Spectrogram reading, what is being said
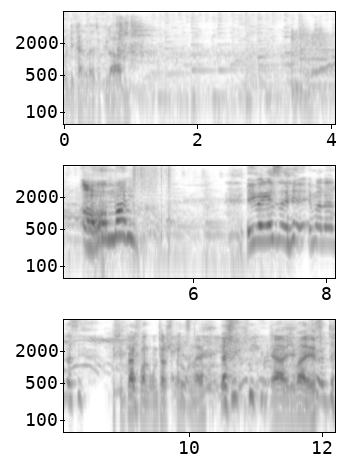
schon die keine mehr so viele haben. Oh Mann. Ich vergesse immer, da- dass, Durch die Plattform runterspringst, ne? ich, Ja, ich weiß. dass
